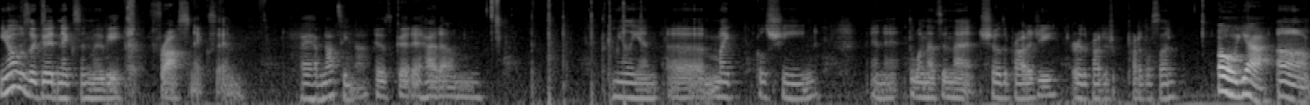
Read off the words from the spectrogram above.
You know, it was a good Nixon movie, Frost Nixon. I have not seen that. It was good. It had um, chameleon, uh, Michael Sheen, in it. The one that's in that show, The Prodigy, or The Prodig- Prodigal Son. Oh yeah, Um,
